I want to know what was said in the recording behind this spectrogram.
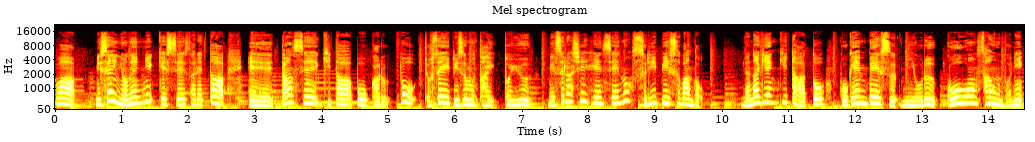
は、2004年に結成された、えー、男性ギターボーカルと女性リズム隊という珍しい編成の3ピースバンド。7弦ギターと5弦ベースによる高音サウンドに、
